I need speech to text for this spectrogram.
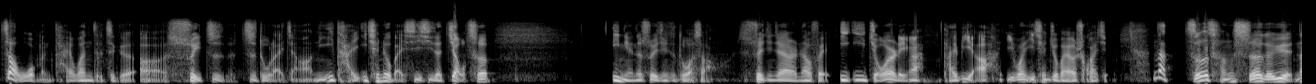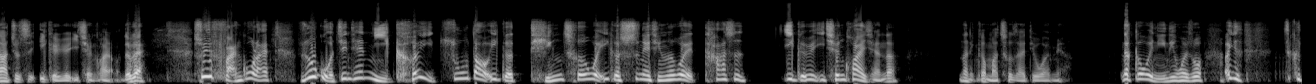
照我们台湾的这个呃税制的制度来讲啊，你一台一千六百 CC 的轿车。一年的税金是多少？税金加燃料费一一九二零啊，台币啊，一万一千九百二十块钱。那折成十二个月，那就是一个月一千块了嘛，对不对？所以反过来，如果今天你可以租到一个停车位，一个室内停车位，它是一个月一千块钱的，那你干嘛车子还丢外面啊？那各位你一定会说，哎呀，这个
